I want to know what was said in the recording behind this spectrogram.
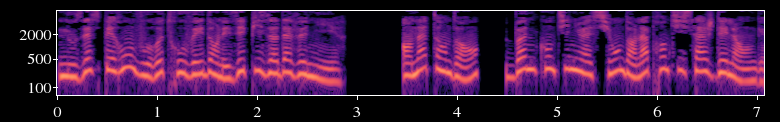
Nous espérons vous retrouver dans les épisodes à venir. En attendant, bonne continuation dans l'apprentissage des langues.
